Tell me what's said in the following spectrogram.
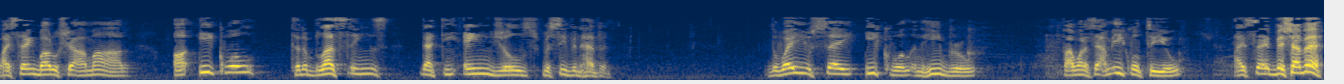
by saying Baruch She'amar are equal to the blessings that the angels receive in heaven. The way you say equal in Hebrew, if I want to say I'm equal to you, I say Beshaveh.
